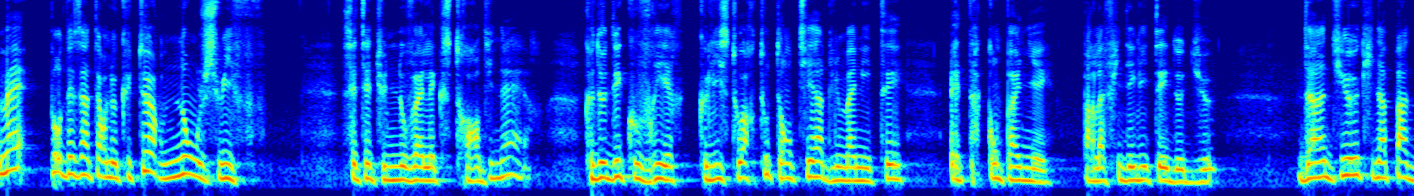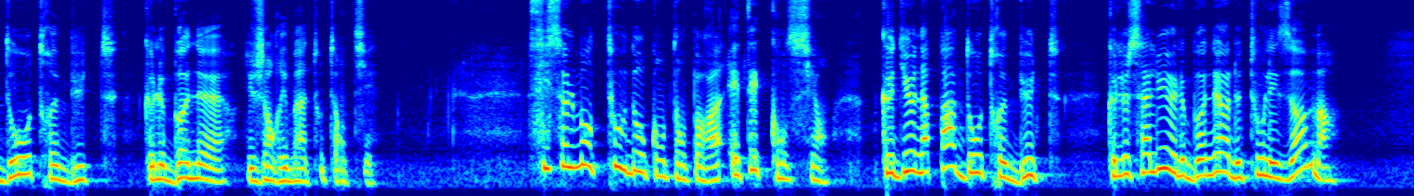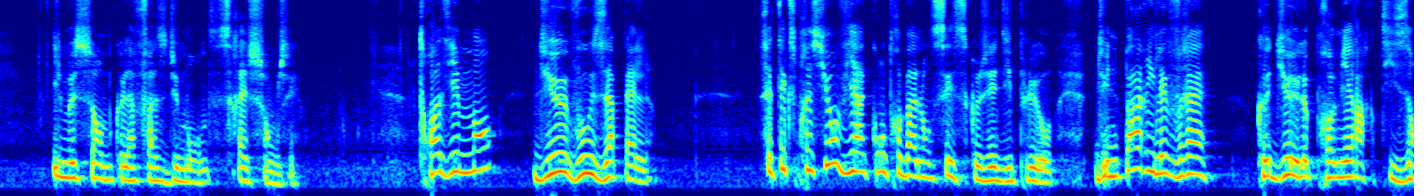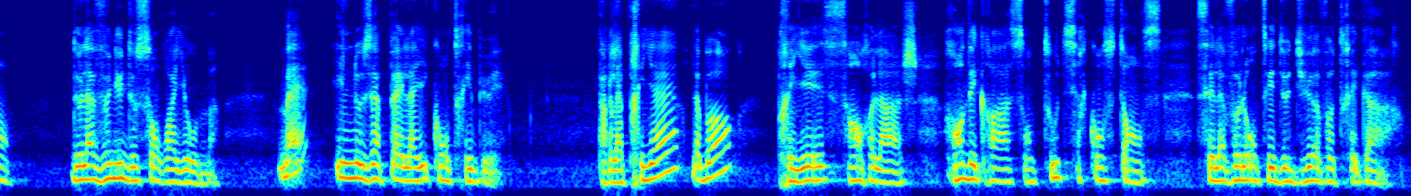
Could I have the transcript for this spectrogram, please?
Mais pour des interlocuteurs non juifs, c'était une nouvelle extraordinaire que de découvrir que l'histoire tout entière de l'humanité est accompagnée par la fidélité de Dieu, d'un Dieu qui n'a pas d'autre but que le bonheur du genre humain tout entier. Si seulement tous nos contemporains étaient conscients que Dieu n'a pas d'autre but que le salut et le bonheur de tous les hommes, il me semble que la face du monde serait changée. Troisièmement, Dieu vous appelle. Cette expression vient contrebalancer ce que j'ai dit plus haut. D'une part, il est vrai que Dieu est le premier artisan de la venue de son royaume, mais il nous appelle à y contribuer. Par la prière, d'abord, priez sans relâche, rendez grâce en toutes circonstances, c'est la volonté de Dieu à votre égard.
